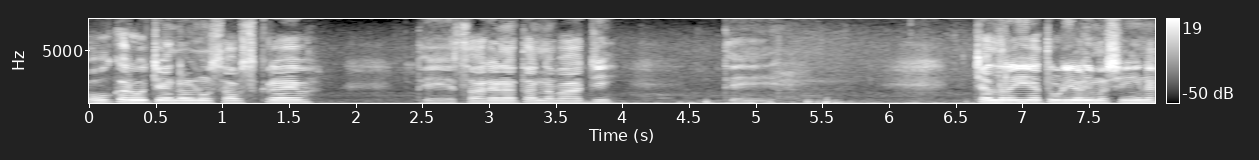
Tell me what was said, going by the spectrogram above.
ਉਹ ਕਰੋ ਚੈਨਲ ਨੂੰ ਸਬਸਕ੍ਰਾਈਬ ਤੇ ਸਾਰਿਆਂ ਦਾ ਧੰਨਵਾਦ ਜੀ। ਤੇ ਚੱਲ ਰਹੀ ਆ ਤੂੜੀ ਵਾਲੀ ਮਸ਼ੀਨ।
